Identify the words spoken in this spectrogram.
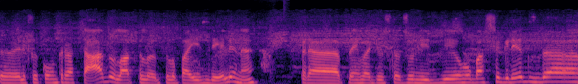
Uh, ele foi contratado lá pelo, pelo país dele, né? Pra, pra invadir os Estados Unidos e roubar segredos da,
